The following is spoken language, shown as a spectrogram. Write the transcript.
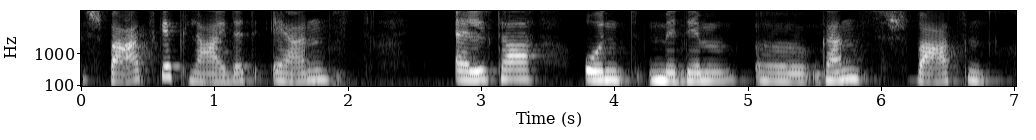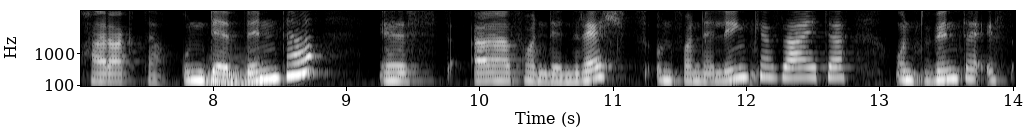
schwarz gekleidet, ernst, älter und mit dem äh, ganz schwarzen Charakter. Und mhm. der Winter ist äh, von den rechts und von der linken Seite und Winter ist,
